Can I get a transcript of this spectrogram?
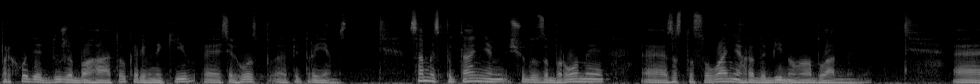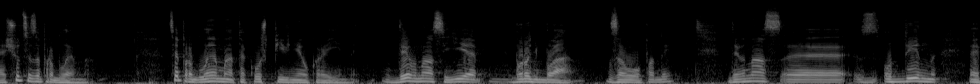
приходять дуже багато керівників сільгосппідприємств. Саме з питанням щодо заборони застосування градобійного обладнання. Що це за проблема? Це проблема також півдня України, де в нас є боротьба за опади, де в нас е, один е,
